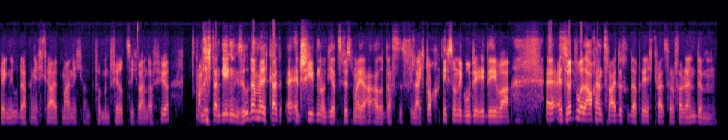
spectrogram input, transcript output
gegen die Unabhängigkeit, meine ich, und 45 waren dafür haben sich dann gegen diese Unabhängigkeit äh, entschieden und jetzt wissen wir ja, also dass es vielleicht doch nicht so eine gute Idee war. Äh, es wird wohl auch ein zweites Unabhängigkeitsreferendum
